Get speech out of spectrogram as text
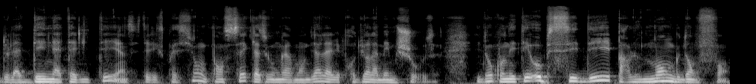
de la dénatalité, hein, c'était l'expression, on pensait que la Seconde Guerre mondiale allait produire la même chose. Et donc on était obsédé par le manque d'enfants.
